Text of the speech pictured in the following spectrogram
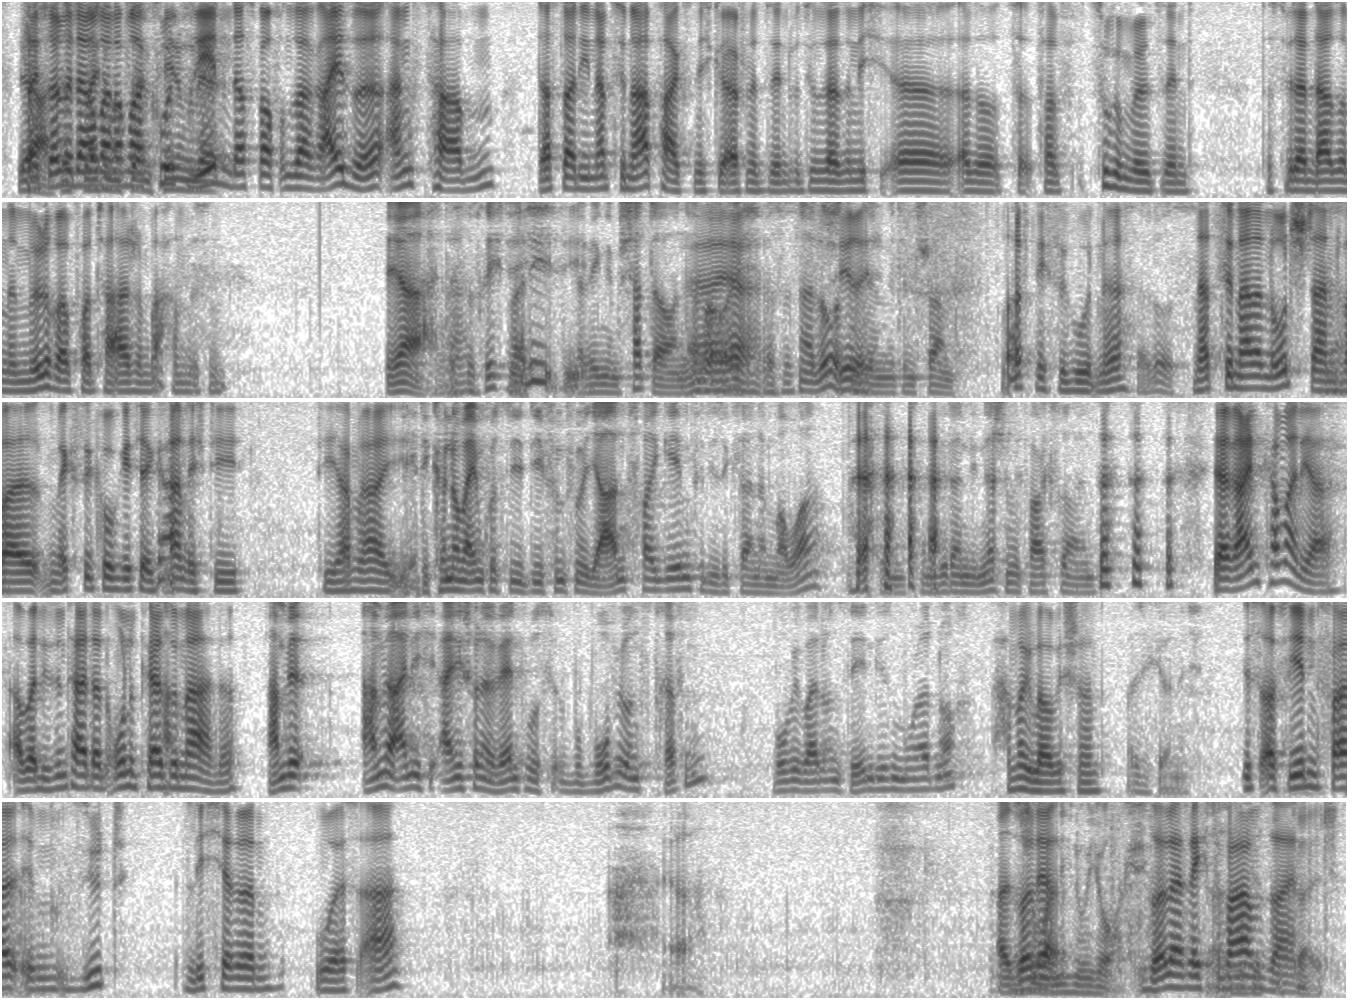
Vielleicht sollen wir darüber noch zur noch mal kurz reden, dass wir auf unserer Reise Angst haben, dass da die Nationalparks nicht geöffnet sind, beziehungsweise nicht äh, also zu, zugemüllt sind. Dass wir dann da so eine Müllreportage machen müssen. Ja, das ist richtig. Die- die- ja, wegen dem Shutdown ne, Ja, bei ja, euch. Was ist denn da los mit dem, mit dem Trump? Läuft nicht so gut, ne? Was ist da los? Nationaler Notstand, Ja. weil Mexiko geht ja gar nicht. Die, die haben ja. Ja, die können doch mal eben kurz die, die 5 Milliarden freigeben für diese kleine Mauer. Dann können wir dann in die Nationalparks rein. Ja, rein kann man ja, aber die sind halt dann ohne Personal, ne? Haben wir, haben wir eigentlich, eigentlich schon erwähnt, wo wo wir uns treffen? Wo wir beide uns sehen diesen Monat noch? Haben wir, glaube ich, schon. Weiß ich gar nicht. Ist auf jeden Fall im südlicheren USA. Ja. Also Soll schon der- nicht New York. Soll er recht Da warm sein. Kalt.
